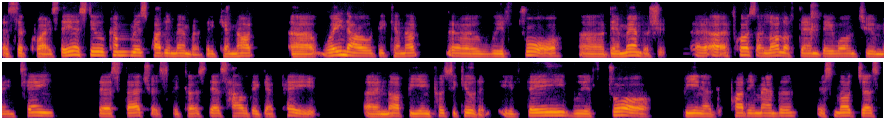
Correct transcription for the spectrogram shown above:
accept Christ. They are still Communist Party member. They cannot uh, right now. They cannot uh, withdraw uh, their membership. Uh, of course, a lot of them they want to maintain their status because that's how they get paid and not being persecuted. If they withdraw being a party member, it's not just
